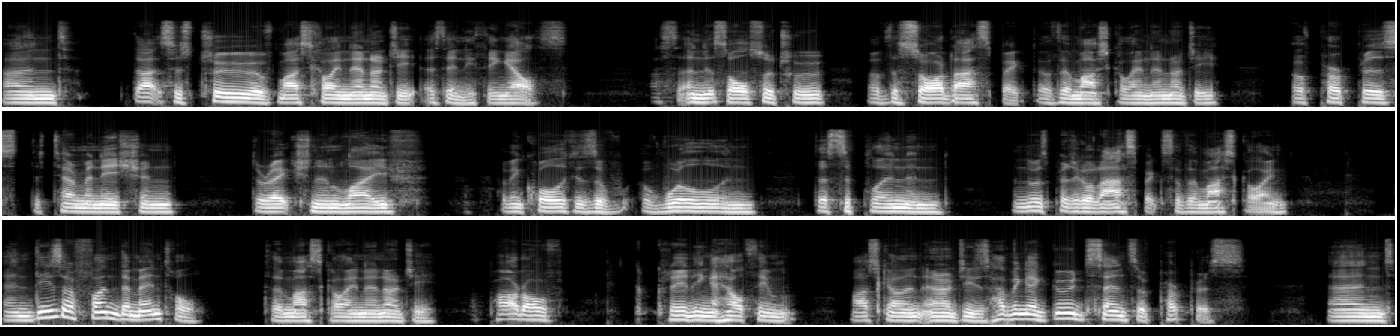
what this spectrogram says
And that's as true of masculine energy as anything else. And it's also true of the sword aspect of the masculine energy, of purpose, determination, direction in life, having qualities of, of will and discipline and, and those particular aspects of the masculine. And these are fundamental to masculine energy. Part of creating a healthy masculine energy is having a good sense of purpose and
